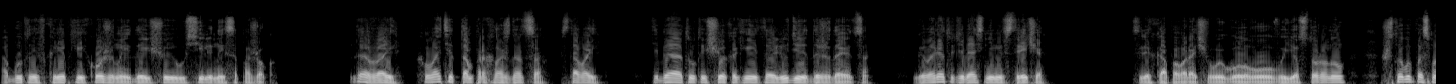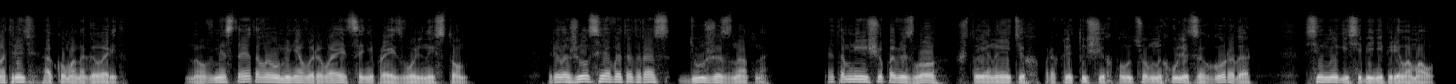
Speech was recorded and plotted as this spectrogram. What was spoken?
обутой в крепкий кожаный, да еще и усиленный сапожок. «Давай, хватит там прохлаждаться, вставай. Тебя тут еще какие-то люди дожидаются. Говорят, у тебя с ними встреча». Слегка поворачиваю голову в ее сторону — чтобы посмотреть, о ком она говорит. Но вместо этого у меня вырывается непроизвольный стон. Приложился я в этот раз дюже знатно. Это мне еще повезло, что я на этих проклятущих полутемных улицах города все ноги себе не переломал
